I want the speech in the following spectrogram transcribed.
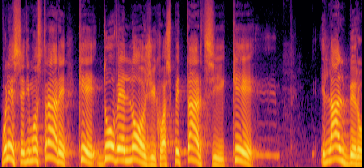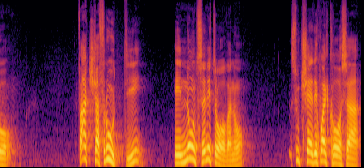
volesse dimostrare che dove è logico aspettarsi che l'albero faccia frutti e non se ne trovano, succede qualcosa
